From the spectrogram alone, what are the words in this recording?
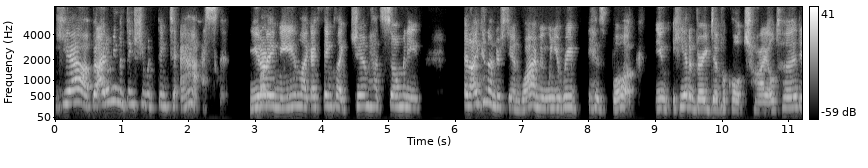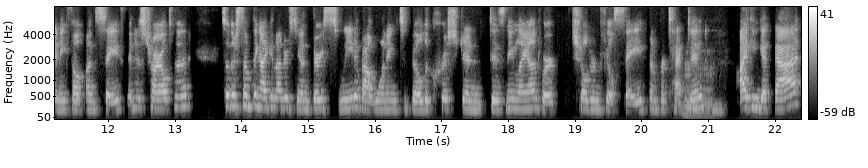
Yeah, but I don't even think she would think to ask. You know right. what I mean? Like I think like Jim had so many, and I can understand why. I mean, when you read his book, you he had a very difficult childhood and he felt unsafe in his childhood. So there's something I can understand very sweet about wanting to build a Christian Disneyland where children feel safe and protected. Mm. I can get that.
